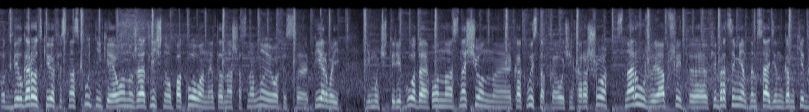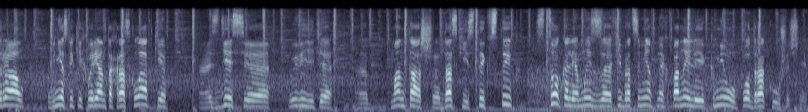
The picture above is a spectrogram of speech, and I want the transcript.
Вот белгородский офис на спутнике, он уже отлично упакован. Это наш основной офис, первый ему 4 года. Он оснащен, э, как выставка, очень хорошо. Снаружи обшит э, фиброцементным сайдингом кедрал в нескольких вариантах раскладки. Э, здесь вы видите монтаж доски стык в стык с цоколем из фиброцементных панелей КМЮ под ракушечник.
